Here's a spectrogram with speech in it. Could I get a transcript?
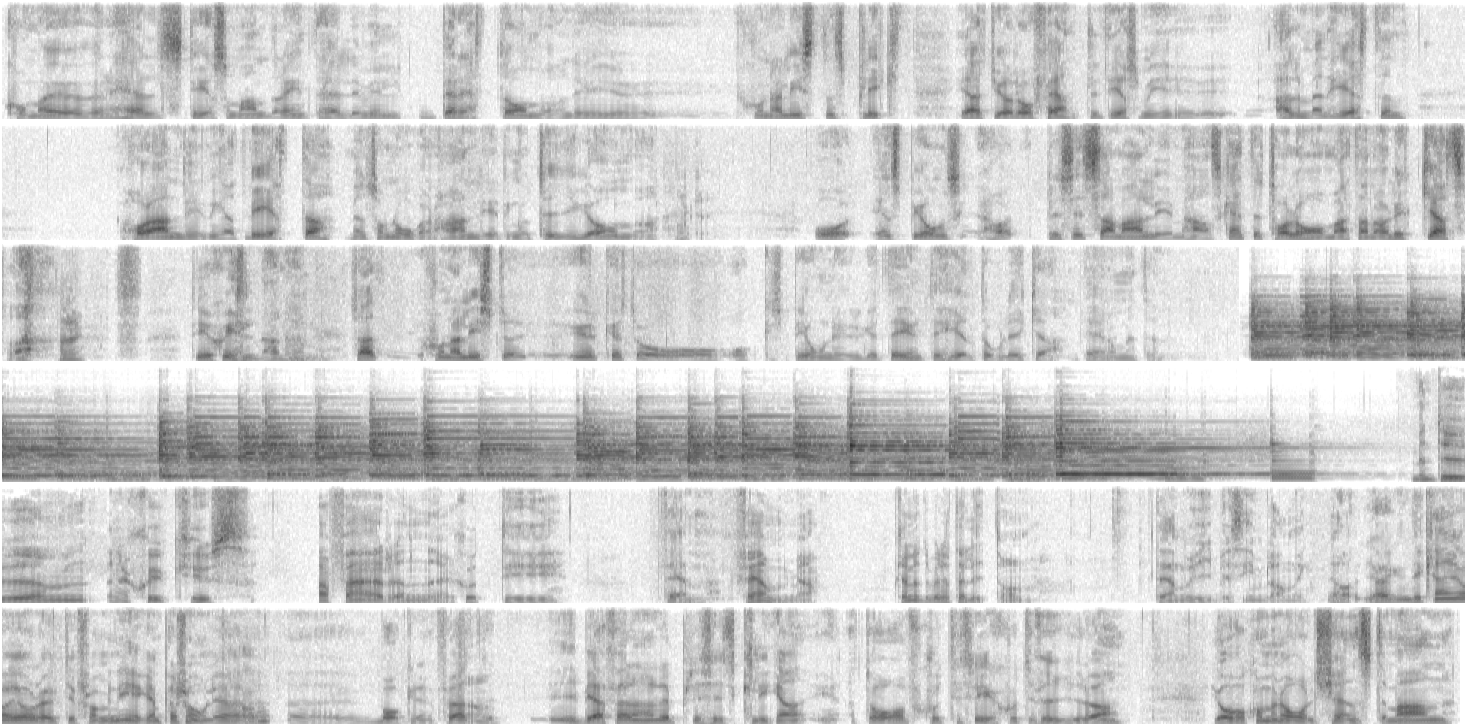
komma över helst det som andra inte heller vill berätta om. Det är ju, journalistens plikt är att göra offentligt det som allmänheten har anledning att veta men som någon har anledning att tiga om. Okay. Och en spion har precis samma anledning, men han ska inte tala om att han har lyckats. Det är skillnaden. Mm. Så att journalistyrket och, och, och spionyrket är ju inte helt olika. Det är de inte. Men du, ehm, den här sjukhusaffären 75, Fem, ja. Kan du inte berätta lite om den och IBs inblandning? Ja, det kan jag göra utifrån min egen personliga ja. eh, bakgrund. För att ja. IB-affären hade precis klingat av 73-74. Jag var kommunaltjänsteman.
